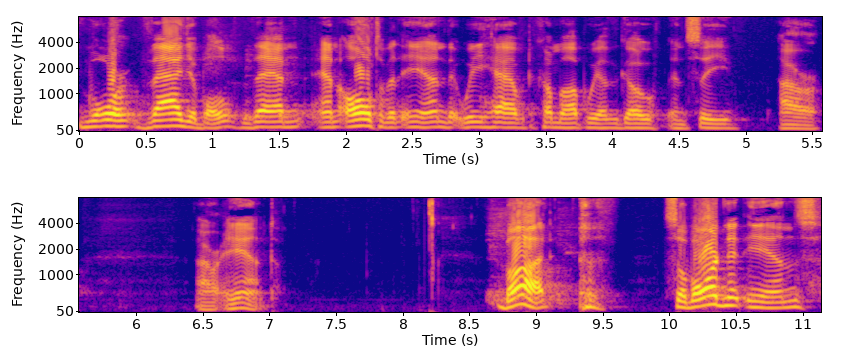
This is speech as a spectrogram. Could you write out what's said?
more valuable than an ultimate end that we have to come up with go and see our, our aunt. But subordinate ends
